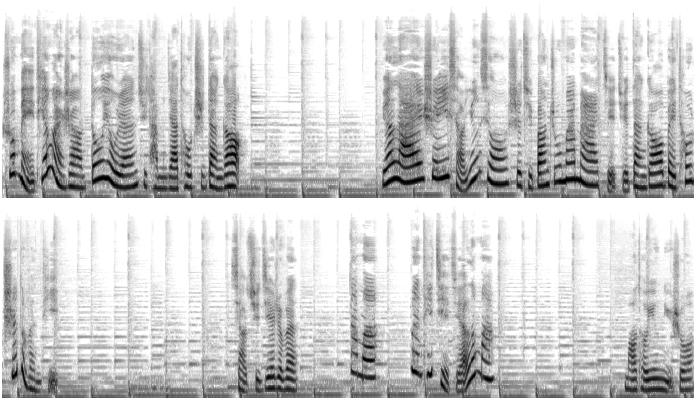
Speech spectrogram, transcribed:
说每天晚上都有人去他们家偷吃蛋糕。原来睡衣小英雄是去帮猪妈妈解决蛋糕被偷吃的问题。”小趣接着问：“那么，问题解决了吗？”猫头鹰女说：“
